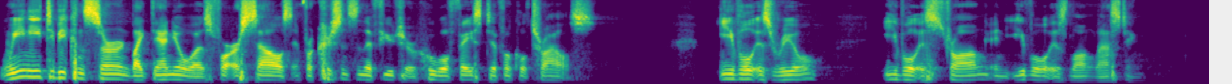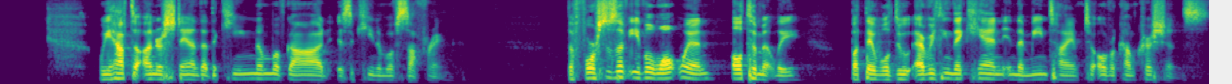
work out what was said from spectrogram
We need to be concerned, like Daniel was, for ourselves and for Christians in the future who will face difficult trials. Evil is real, evil is strong, and evil is long lasting. We have to understand that the kingdom of God is a kingdom of suffering. The forces of evil won't win ultimately, but they will do everything they can in the meantime to overcome Christians.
